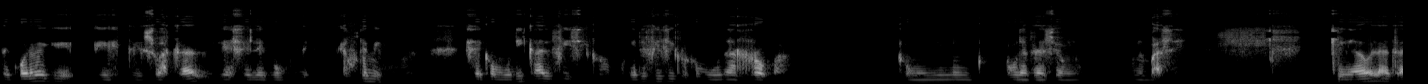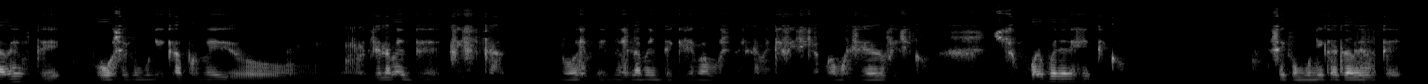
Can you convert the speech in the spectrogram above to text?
recuerde que este, su astral le, se le, es usted mismo, se comunica al físico, porque este físico es como una ropa, como un, una creación, un envase. Quien habla a través de usted o se comunica por medio de la mente física, no es, no es la mente que llamamos, sino es la mente física, podemos decir lo físico. Su cuerpo energético se comunica a través de usted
